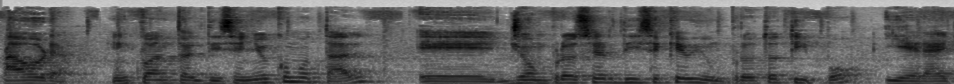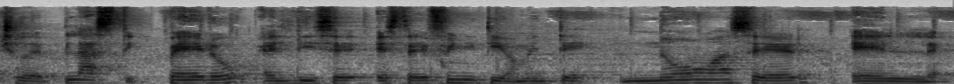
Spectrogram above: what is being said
Ahora, en cuanto al diseño como tal, eh, John Prosser dice que vio un prototipo y era hecho de plástico, pero él dice, este definitivamente no va a ser el,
